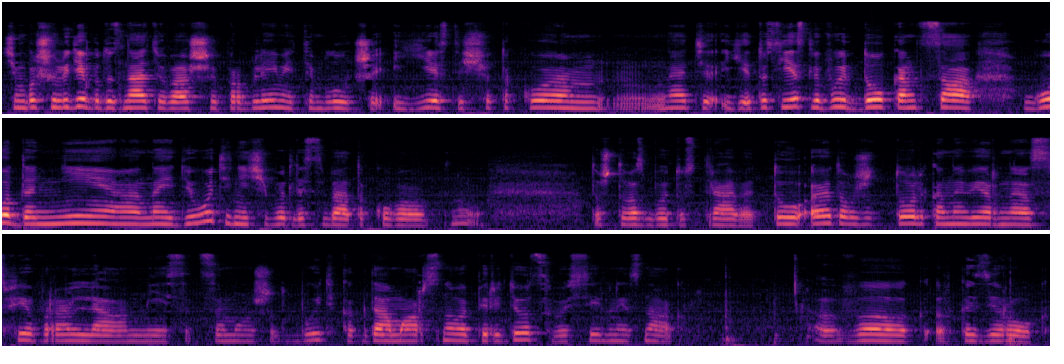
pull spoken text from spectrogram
чем больше людей будут знать о вашей проблеме, тем лучше. И есть еще такое, знаете, то есть если вы до конца года не найдете ничего для себя такого, ну, то, что вас будет устраивать, то это уже только, наверное, с февраля месяца может быть, когда Марс снова перейдет свой сильный знак в, в Козерог.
